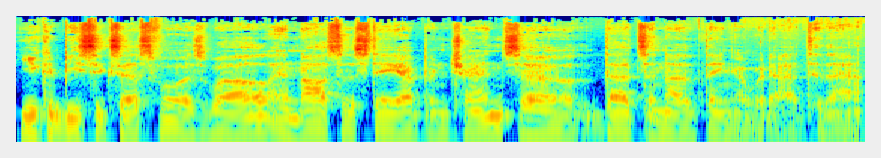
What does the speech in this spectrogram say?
you could be successful as well and also stay up in trend. So that's another thing i would add to that.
